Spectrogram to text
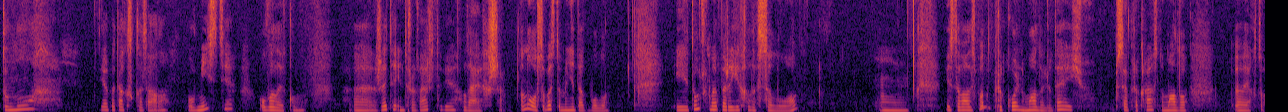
Тому я би так сказала: в місті, у великому, е, жити інтровертові легше. Ну, особисто мені так було. І тут ми переїхали в село. І здавалось, ну, прикольно, мало людей, все прекрасно, мало е, як то,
